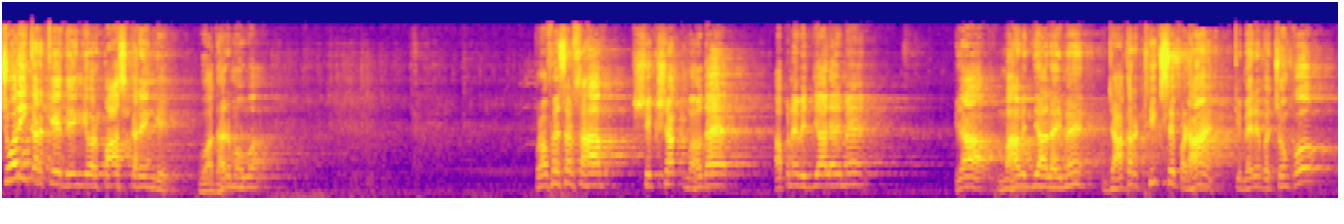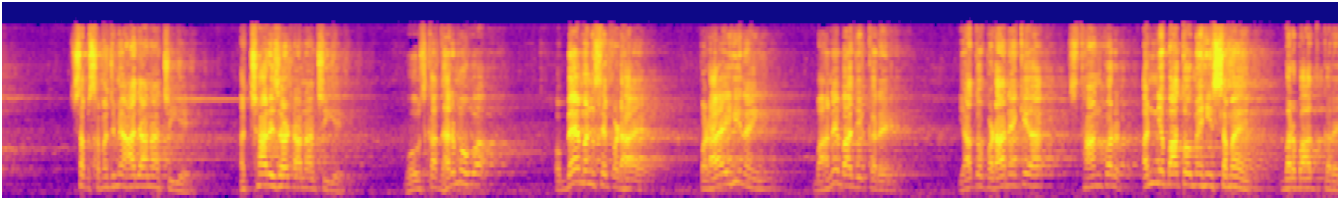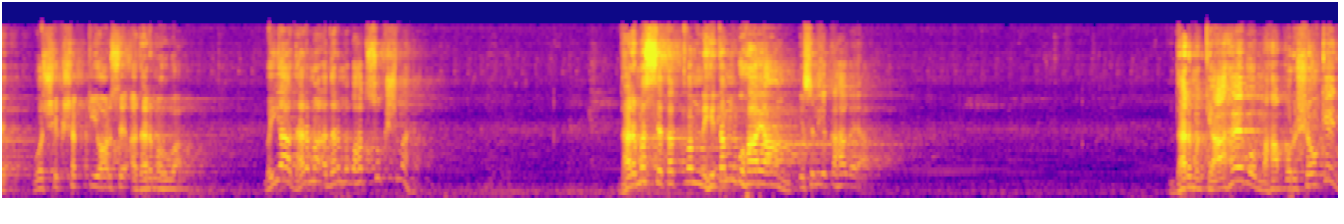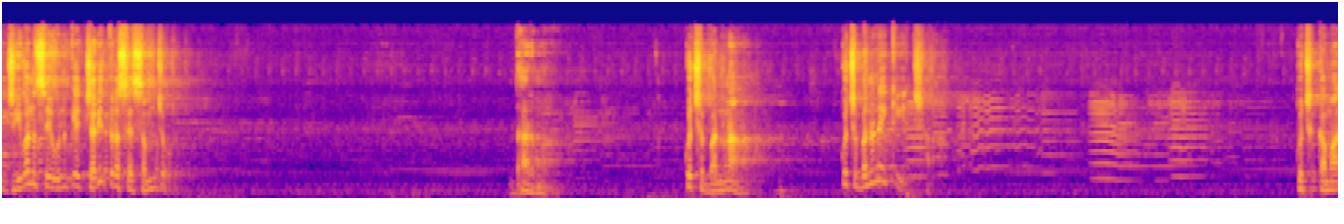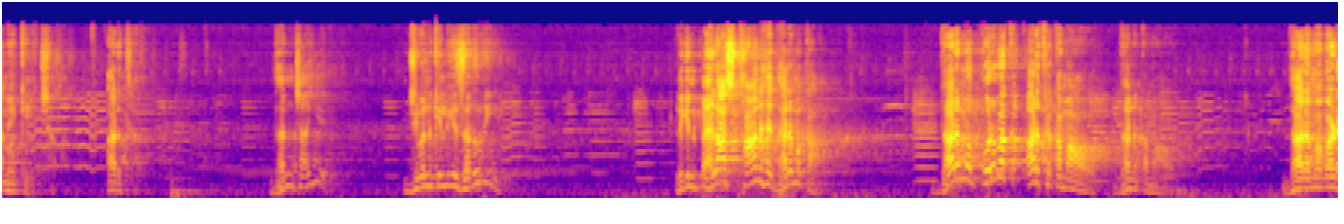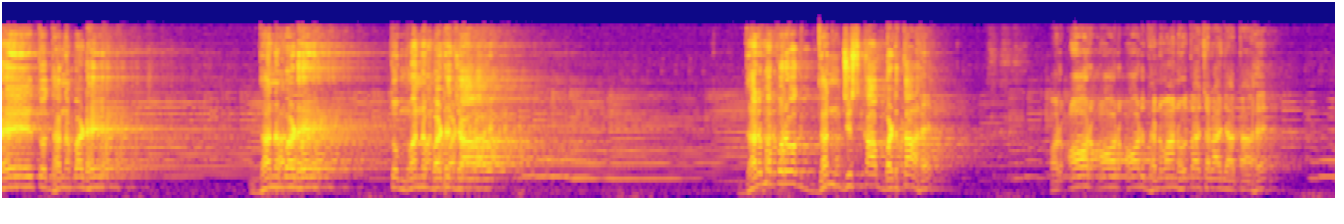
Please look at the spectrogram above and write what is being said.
चोरी करके देंगे और पास करेंगे, वो अधर्म हुआ। प्रोफेसर साहब, शिक्षक महोदय, अपने विद्यालय में या महाविद्यालय में जाकर ठीक से पढ़ाएँ कि मेरे बच्चों को सब समझ में आ जाना चाहिए अच्छा रिज़ल्ट आना चाहिए। वो उसका धर्म हुआ और बेमन से पढ़ाए पढ़ाए ही नहीं, बहानेबाजी करे। या तो पढ़ाने के स्थान पर अन्य बातों में ही समय बर्बाद करे। वो शिक्षक की ओर से अधर्म हुआ। भैया धर्म अधर्म बहुत सूक्ष्म है। धर्म से तत्व निहितम गुहायाम, इसलिए कहा गया। धर्म क्या है? वो महापुरुषों के जीवन से, उनके चरित्र से समझो। धर्म। कुछ बनना, कुछ बनने की इच्छा। कुछ कमाने की इच्छा। अर्थ। धन चाहिए। जीवन के लिए ज़रूरी है। लेकिन पहला स्थान है धर्म का। धर्म पूर्वक अर्थ कमाओ, धन कमाओ। धर्म बढ़े तो धन बढ़े धन बढ़े तो मन बढ़ जाए। धर्म पूर्वक धन जिसका बढ़ता है और और और और धनवान होता चला जाता है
